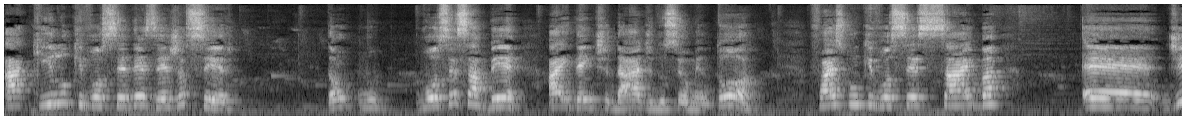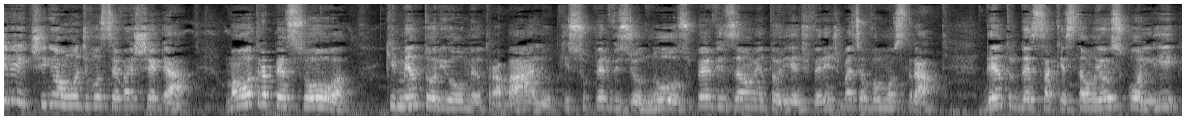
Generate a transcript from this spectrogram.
àquilo que você deseja ser. Então, você saber a identidade do seu mentor faz com que você saiba é, direitinho aonde você vai chegar. Uma outra pessoa que mentoriou o meu trabalho, que supervisionou, supervisão e mentoria é diferente, mas eu vou mostrar. Dentro dessa questão, eu escolhi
